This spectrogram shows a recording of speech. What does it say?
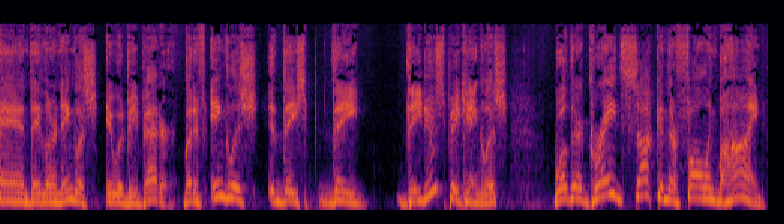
and they learned English, it would be better. But if English they they they do speak English, well, their grades suck and they're falling behind.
